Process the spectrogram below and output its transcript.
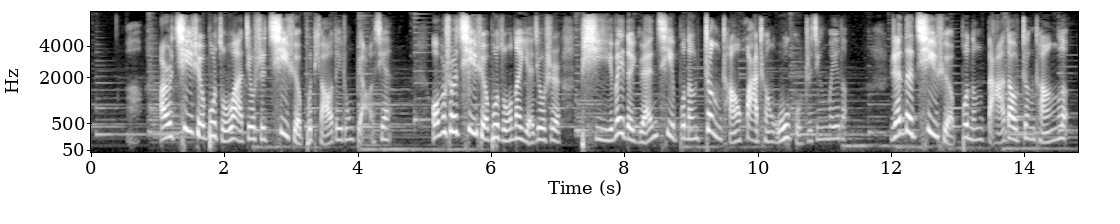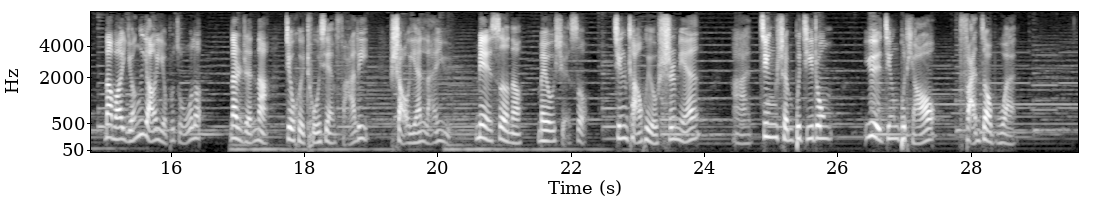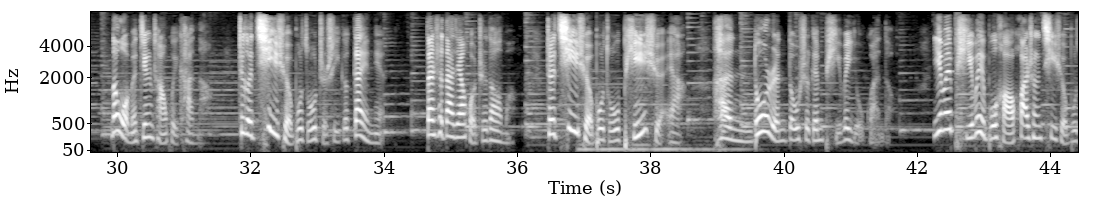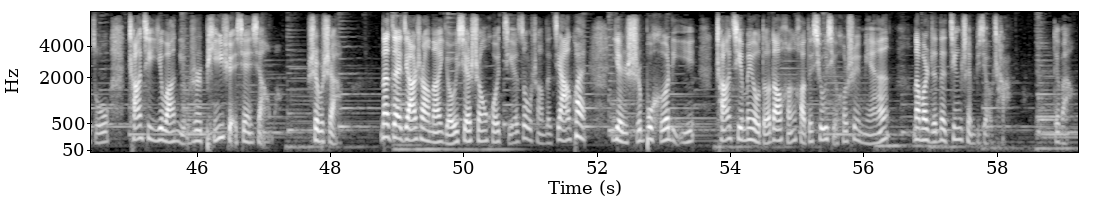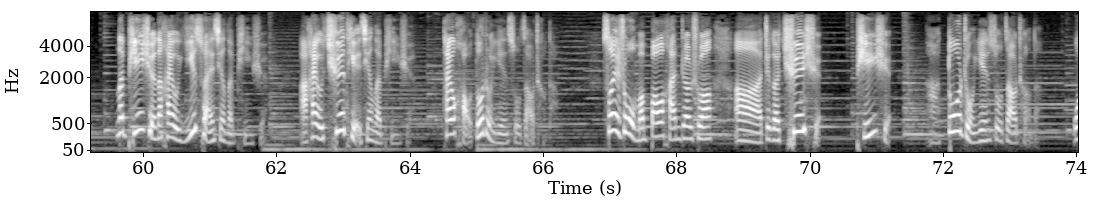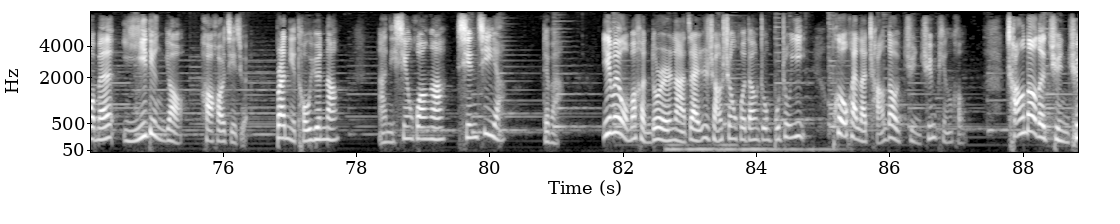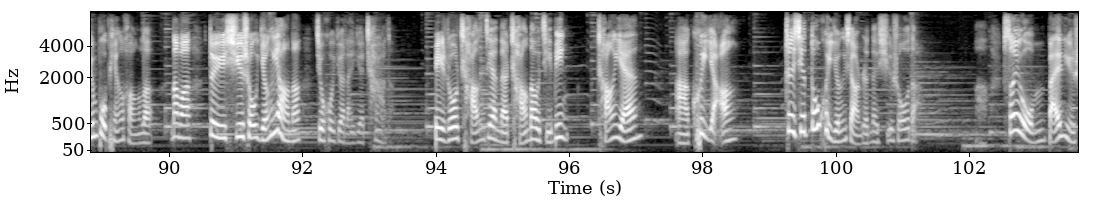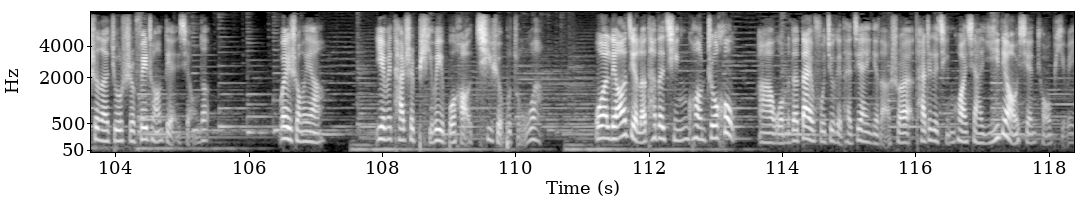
啊。而气血不足啊，就是气血不调的一种表现。我们说气血不足呢，也就是脾胃的元气不能正常化成五谷之精微了，人的气血不能达到正常了，那么营养也不足了，那人呢就会出现乏力、少言懒语、面色呢没有血色，经常会有失眠啊、精神不集中、月经不调、烦躁不安。那我们经常会看呐，这个气血不足只是一个概念，但是大家伙知道吗？这气血不足、贫血呀，很多人都是跟脾胃有关的，因为脾胃不好，化生气血不足，长期以往你不是贫血现象吗？是不是啊？那再加上呢，有一些生活节奏上的加快，饮食不合理，长期没有得到很好的休息和睡眠，那么人的精神比较差，对吧？那贫血呢，还有遗传性的贫血啊，还有缺铁性的贫血，它有好多种因素造成的。所以说，我们包含着说啊，这个缺血、贫血啊，多种因素造成的，我们一定要好好解决，不然你头晕呢，啊你心慌啊，心悸呀，对吧？因为我们很多人呢，在日常生活当中不注意，破坏了肠道菌群平衡。肠道的菌群不平衡了，那么对于吸收营养呢，就会越来越差了。比如常见的肠道疾病、肠炎啊、溃疡，这些都会影响人的吸收的啊。所以，我们白女士呢，就是非常典型的。为什么呀？因为他是脾胃不好、气血不足啊。我了解了他的情况之后。啊，我们的大夫就给他建议了，说他这个情况下一定要先调脾胃，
